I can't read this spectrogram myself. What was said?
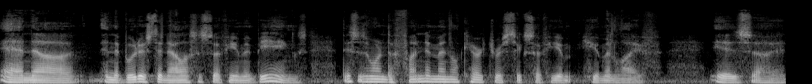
And uh, in the Buddhist analysis of human beings, this is one of the fundamental characteristics of hum- human life is uh,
